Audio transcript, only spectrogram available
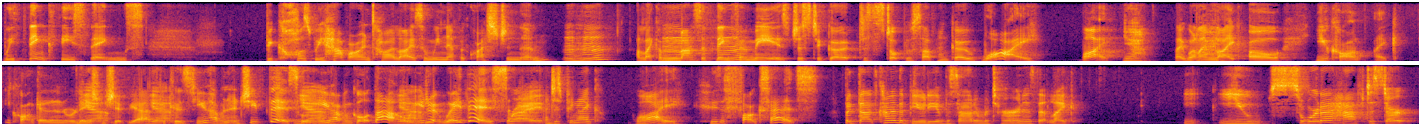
we think these things, because we have our entire lives and we never question them. Mm-hmm. And like a massive thing for me is just to go, to stop yourself and go, why? Why? Yeah. Like when I'm like, oh, you can't, like, you can't get in a relationship yet Yeah. because you haven't achieved this, or you haven't got that, or you don't weigh this. Right. And just being like, why? Who the fuck says? But that's kind of the beauty of the Saturn return is that like y- you sort of have to start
